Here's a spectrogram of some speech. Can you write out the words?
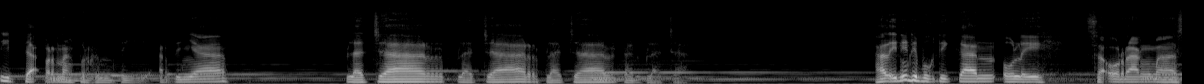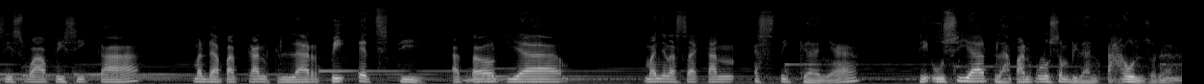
tidak pernah berhenti. Artinya belajar, belajar, belajar dan belajar. Hal ini dibuktikan oleh seorang mahasiswa fisika mendapatkan gelar PhD atau dia menyelesaikan S3-nya di usia 89 tahun, Saudara.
